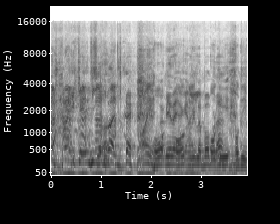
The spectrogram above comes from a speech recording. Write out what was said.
Nei, ikke i din verden! Og, Min egen lille og, boble. og, de, og de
